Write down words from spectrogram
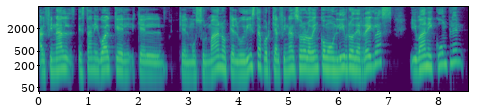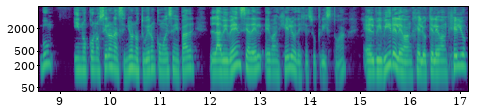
al final están igual que el, que, el, que el musulmano, que el budista, porque al final solo lo ven como un libro de reglas y van y cumplen, boom, y no conocieron al Señor, no tuvieron, como dice mi padre, la vivencia del Evangelio de Jesucristo. ¿ah? El vivir el Evangelio, que el Evangelio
